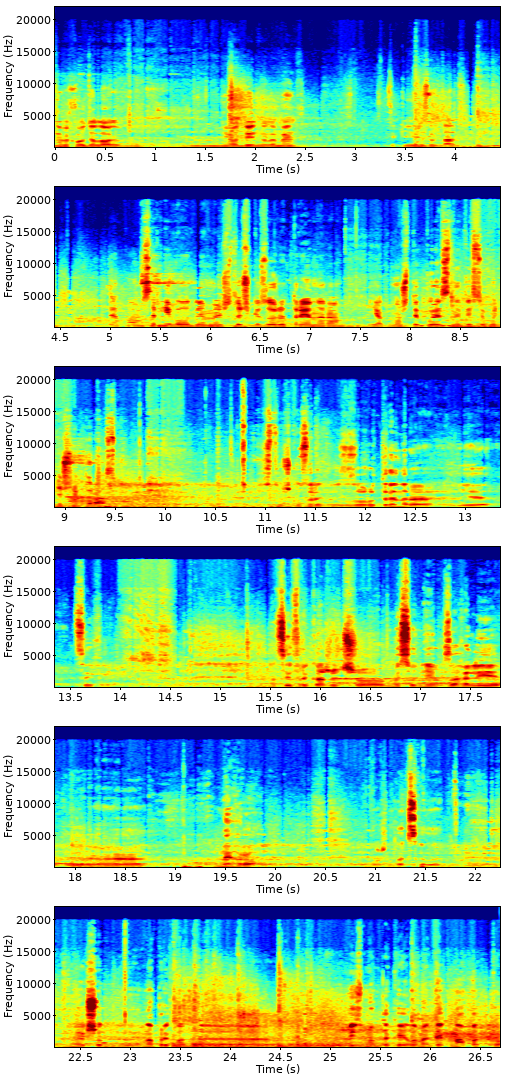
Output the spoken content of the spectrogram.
Не виходило ні один елемент. Такий результат. Дякую вам, Сергій Володимирович, з точки зору тренера. Як можете пояснити сьогоднішню поразку? З точки зору тренера є цифри. А цифри кажуть, що ми сьогодні взагалі е, не грали, так сказати. Е, Ну, якщо, е, наприклад, е, візьмемо такий елемент, як напад, то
